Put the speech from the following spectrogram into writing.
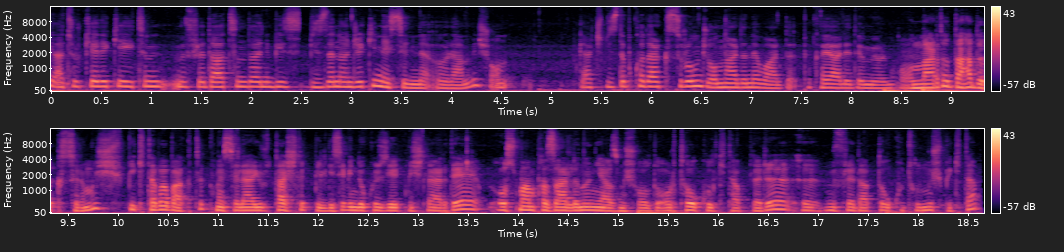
Yani Türkiye'deki eğitim müfredatında hani biz bizden önceki nesil ne öğrenmiş? On, Gerçi bizde bu kadar kısır olunca onlarda ne vardı pek hayal edemiyorum. Onlarda daha da kısırmış. Bir kitaba baktık. Mesela Yurttaşlık Bilgisi 1970'lerde Osman Pazarlı'nın yazmış olduğu ortaokul kitapları e, müfredatta okutulmuş bir kitap.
